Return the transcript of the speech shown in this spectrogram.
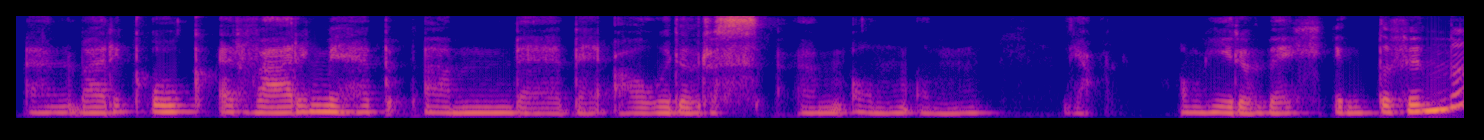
En waar ik ook ervaring mee heb um, bij, bij ouders um, om, om, ja, om hier een weg in te vinden.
